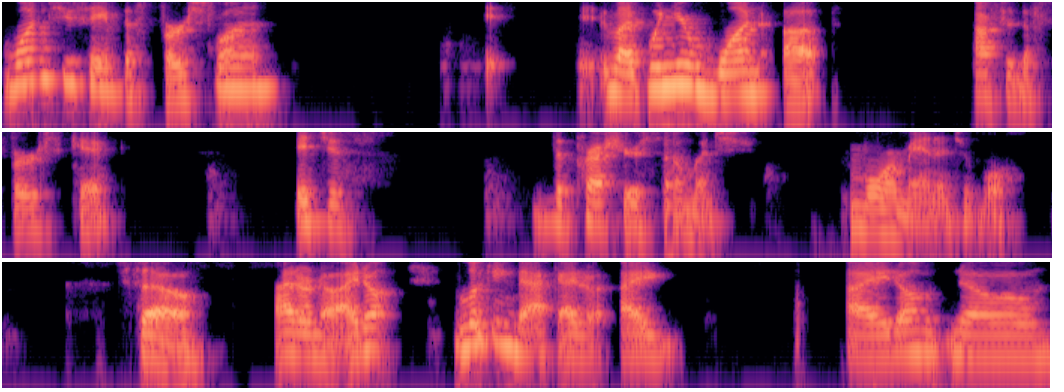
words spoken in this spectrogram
once you save the first one, it, it, like when you're one up after the first kick, it just the pressure is so much more manageable. So I don't know. I don't looking back, I don't I I don't know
